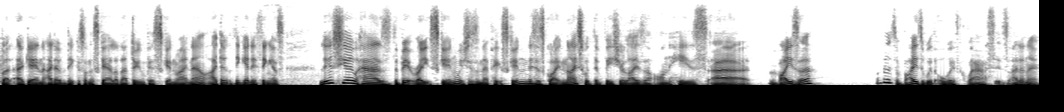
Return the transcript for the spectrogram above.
But again, I don't think it's on the scale of that Doomfist skin right now. I don't think anything is. Lucio has the bitrate skin, which is an epic skin. This is quite nice with the visualizer on his uh, visor. Whether it's a visor with all with glasses, I don't know.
